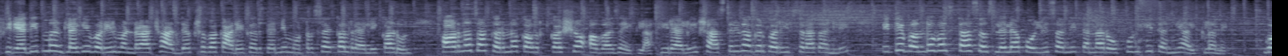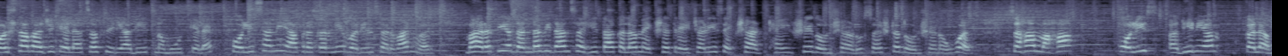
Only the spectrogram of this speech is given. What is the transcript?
फिर्यादीत म्हटलंय की वरील मंडळाच्या अध्यक्ष व कार्यकर्त्यांनी मोटरसायकल रॅली काढून हॉर्नचा कर्णकर्कश आवाज ऐकला. ही रॅली शास्त्रीनगर परिसरात आणली. इथे बंदोबस्तास असलेल्या पोलिसांनी त्यांना रोखूनही त्यांनी ऐकलं नाही. घोषणाबाजी केल्याचं फिर्यादीत नमूद केलंय. पोलिसांनी या प्रकरणी वरील सर्वांवर भारतीय दंडविधान संहिता कलम एकशे त्रेचाळीस एकशे अठ्ठ्याऐंशी दोनशे अडुसष्ट दोनशे नव्वद सहा महा पोलीस अधिनियम कलम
